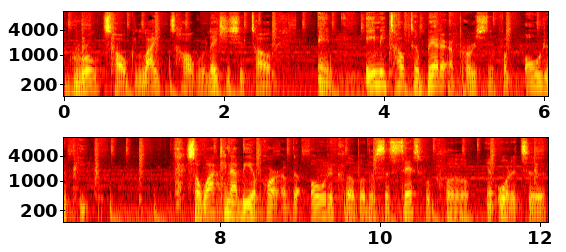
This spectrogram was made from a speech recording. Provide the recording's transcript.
growth talk, life talk, relationship talk, and any talk to better a person from older people. So why can I be a part of the older club or the successful club in order to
